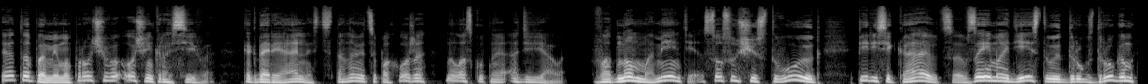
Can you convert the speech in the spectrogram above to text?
Это, помимо прочего, очень красиво, когда реальность становится похожа на лоскутное одеяло. В одном моменте сосуществуют, пересекаются, взаимодействуют друг с другом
